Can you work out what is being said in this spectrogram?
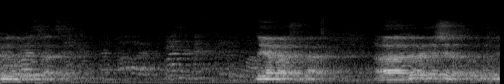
Реєстрацію? Ну, я бачу, так. Давайте ще раз проведемо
